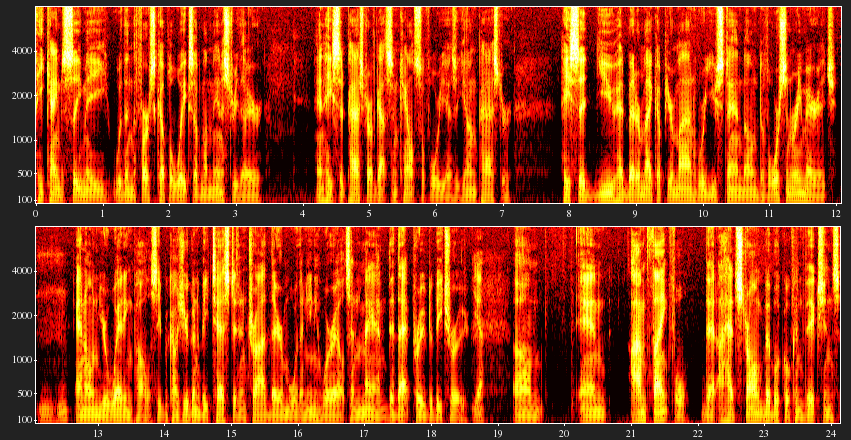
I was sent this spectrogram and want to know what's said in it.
he came to see me within the first couple of weeks of my ministry there, and he said, "Pastor, I've got some counsel for you as a young pastor." He said, "You had better make up your mind where you stand on divorce and remarriage, mm-hmm. and on your wedding policy, because you're going to be tested and tried there more than anywhere else." And man, did that prove to be true Yeah. Um, and I'm thankful that I had strong biblical convictions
